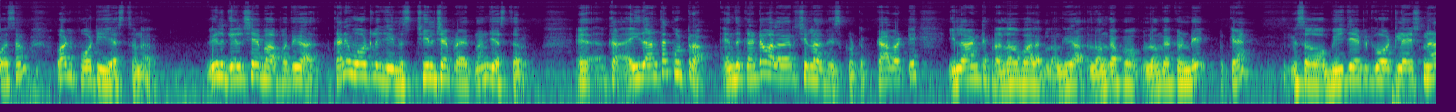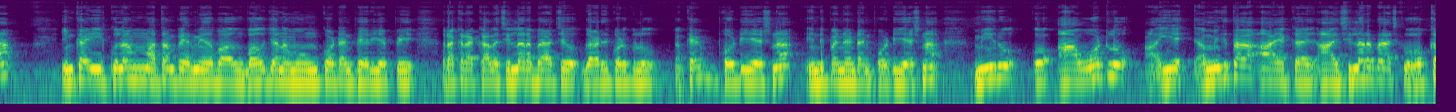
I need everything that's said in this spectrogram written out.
కోసం వాళ్ళు పోటీ చేస్తున్నారు. వీళ్ళు గెలిచే బాపతి కాదు. కానీ ఓట్లు చీల్ చీల్చే ప్రయత్నం చేస్తారు. ఇదంతా కుట్ర. ఎందుకంటే వాళ్ళ దగ్గర చిల్లర తీసుకుంటారు కాబట్టి ఇలాంటి ప్రలోభాలకు లొంగ లొంగపో లొంగకుండి ఓకే? సో బీజేపీకి ఓట్లు వేసినా ఇంకా ఈ కులం మతం పేరు మీద బహుజనము ఇంకోటి అని పేరు చెప్పి రకరకాల చిల్లర బ్యాచ్ గాడిద కొడుకులు ఓకే? పోటీ చేసిన ఇండిపెండెంట్ అని పోటీ చేసిన మీరు ఓ- ఆ ఓట్లు ఏ- మిగతా ఆ యొక్క ఆ చిల్లర బ్యాచ్కు ఒక్క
